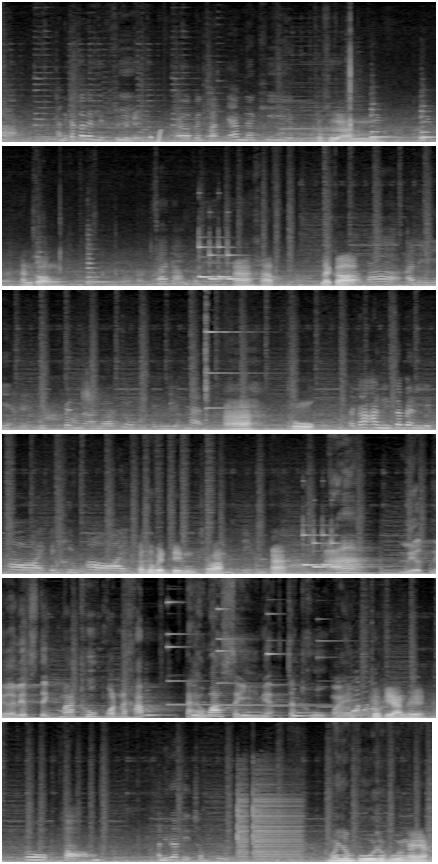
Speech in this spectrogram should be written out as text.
ค่ะ อันนี้ก็จะเป็นลิปครีมเออเป็นปัดแก้มเนื้อครีมก็คืออันอันกล่อง ใช่ค่ะตัวนี้อ่าครับ แล้วก็แล้วก็อันนี้ลิปเป็นอันเนื้อจุกเป็นลิปแมทอ่า ถูก แล้วก็อันนี้จะเป็นลิปออยล์เป็นทินออยล์ก็คือเป็นติ้นใช่ป่ะ เป็นติ๊อะค่ะ อ่า เลือกเนื้อลิปสติกมาถูกหมดนะครับ แต่ว่าสีเนี่ยจะถูกไหม ถูกกี่อันพี่ ตูสองอันนี้จะติดชมพูไม่ชมพูชมพูยังไงอะ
